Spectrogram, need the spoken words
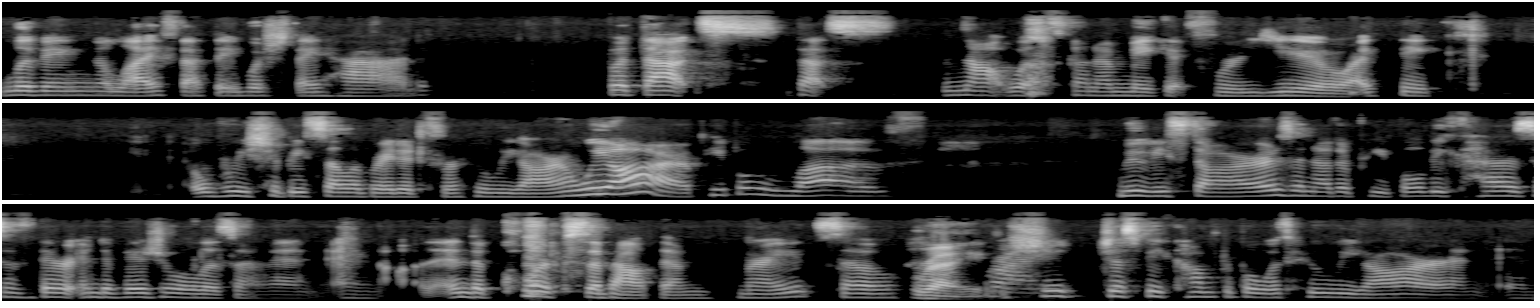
living a life that they wish they had. But that's that's not what's going to make it for you. I think we should be celebrated for who we are. And we are. People love movie stars and other people because of their individualism and, and, and the quirks about them, right? So Right. we should just be comfortable with who we are and, and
